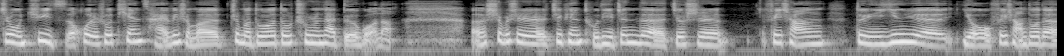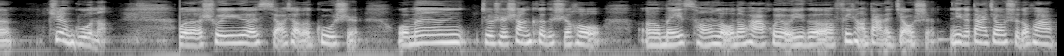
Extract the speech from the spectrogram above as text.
这种巨子或者说天才，为什么这么多都出生在德国呢？呃，是不是这片土地真的就是？非常对于音乐有非常多的眷顾呢。我说一个小小的故事，我们就是上课的时候，呃，每一层楼的话会有一个非常大的教室，那个大教室的话，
